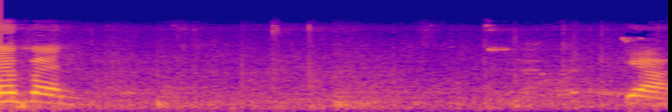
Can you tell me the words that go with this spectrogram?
Eleven. Yeah.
